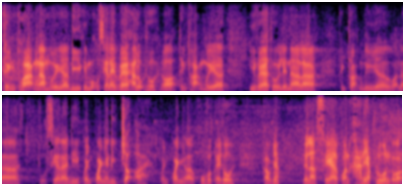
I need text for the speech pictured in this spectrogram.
thỉnh thoảng là mới à, đi cái mẫu xe này về Hà Nội thôi. Đó, thỉnh thoảng mới à, đi về thôi, nên là là thỉnh thoảng đi gọi là chủ xe này đi quanh quanh là đi chợ quanh quanh ở khu vực này thôi. Các nhá. Nên là xe còn khá đẹp luôn, các bạn.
